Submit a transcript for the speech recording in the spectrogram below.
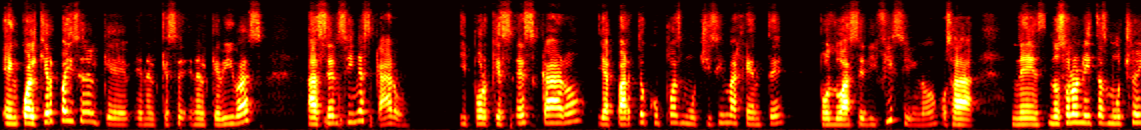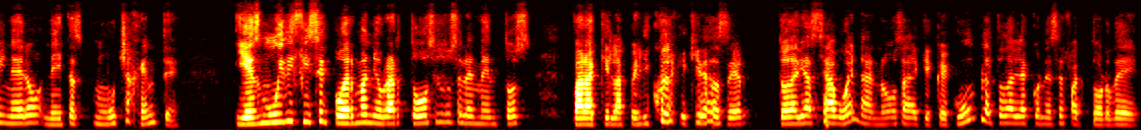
en cualquier país en el que, en el que, en el que vivas, hacer cine es caro. Y porque es, caro y aparte ocupas muchísima gente, pues lo hace difícil, ¿no? O sea, no solo necesitas mucho dinero, necesitas mucha gente. Y es muy difícil poder maniobrar todos esos elementos para que la película que quieras hacer todavía sea buena, ¿no? O sea, que, que cumpla todavía con ese factor de,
